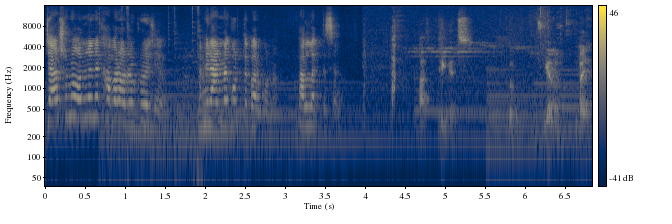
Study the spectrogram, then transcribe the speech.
যাওয়ার সময় অনলাইনে খাবার অর্ডার করে যাও। আমি রান্না করতে পারব না। ভালো লাগতেছে না। ঠিক আছে। গেলাম। বাই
